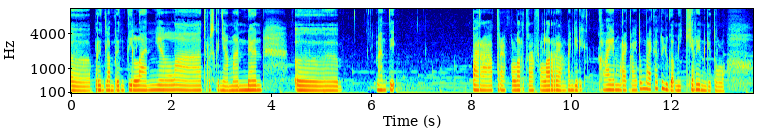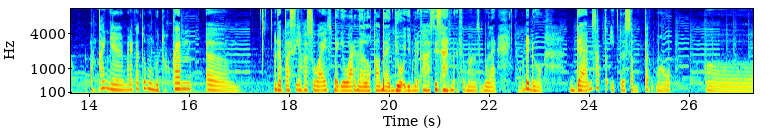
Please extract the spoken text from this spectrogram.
uh, perintilan-perintilannya lah terus kenyamanan. Uh, nanti para traveler-traveler yang akan jadi klien mereka itu mereka tuh juga mikirin gitu loh. Makanya mereka tuh membutuhkan um, adaptasi yang sesuai sebagai warga lokal Bajo. Jadi mereka harus di sana selama sebulan. Ya udah dong dan Sabtu itu sempet mau eh,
